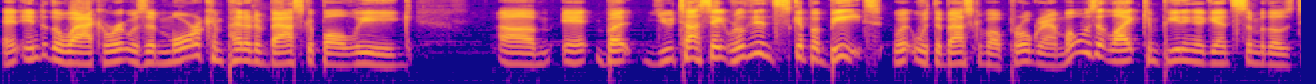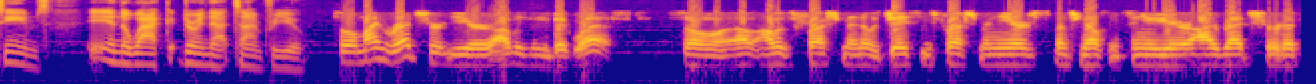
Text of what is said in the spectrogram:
and into the WAC, where it was a more competitive basketball league. Um, it, but Utah State really didn't skip a beat with, with the basketball program. What was it like competing against some of those teams in the WAC during that time for you? So my redshirt year, I was in the Big West. So I, I was a freshman. It was JC's freshman year, Spencer Nelson's senior year. I redshirted.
